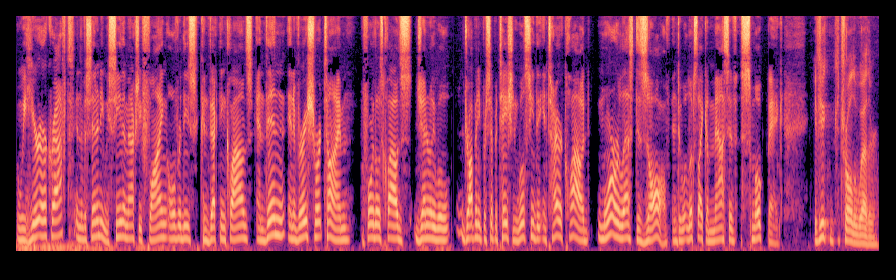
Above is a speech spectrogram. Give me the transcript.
we hear aircraft in the vicinity. We see them actually flying over these convecting clouds. And then in a very short time, before those clouds generally will drop any precipitation, we'll see the entire cloud more or less dissolve into what looks like a massive smoke bank. If you can control the weather,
